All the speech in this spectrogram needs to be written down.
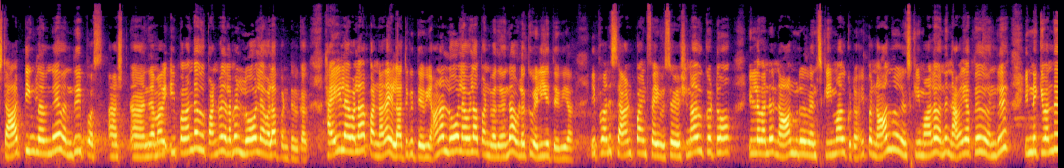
ஸ்டார்டிங்கில் இருந்தே வந்து இப்போ இந்த மாதிரி இப்போ வந்து அவர் பண்ணுறது எல்லாமே லோ லெவலாக பண்ணிட்டு இருக்காங்க ஹை லெவலாக பண்ணால் தான் எல்லாத்துக்கும் தெரியும். ஆனால் லோ லெவலாக பண்ணுறது வந்து அவளுக்கு வெளியே தெரியாது. இப்போ வந்து செவன் பாயிண்ட் ஃபைவ் ரிசர்வேஷனாக இருக்கட்டும் இல்லை வந்து நான் முதல்வன் ஸ்கீமாக இருக்கட்டும் இப்போ நான் முதல்வன் ஸ்கீமால் வந்து நிறைய பேர் வந்து இன்றைக்கி வந்து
